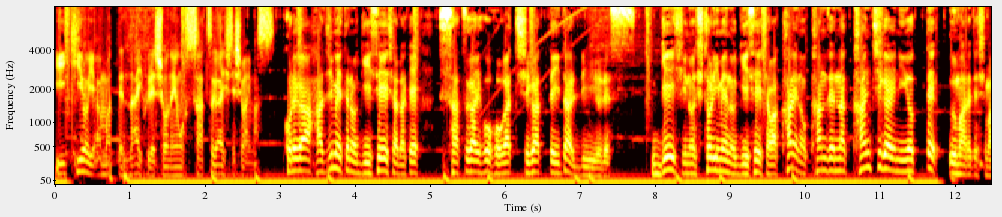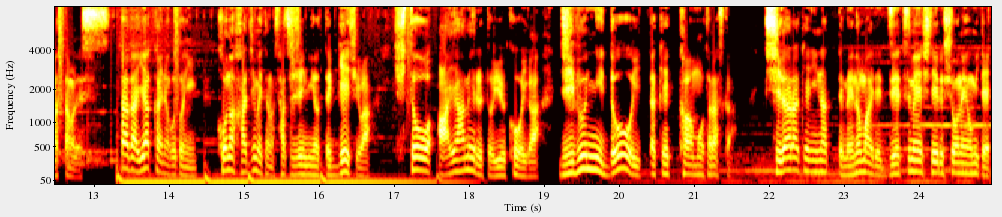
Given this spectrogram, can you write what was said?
勢い余ってナイフで少年を殺害してしまいます。これが初めての犠牲者だけ殺害方法が違っていた理由です。ゲイシーの一人目の犠牲者は彼の完全な勘違いによって生まれてしまったのです。ただ厄介なことに、この初めての殺人によってゲイシーは人を殺めるという行為が自分にどういった結果をもたらすか、血だらけになって目の前で絶命している少年を見て、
